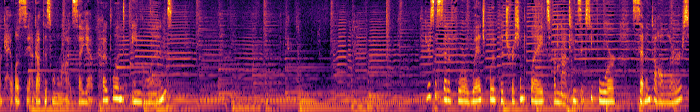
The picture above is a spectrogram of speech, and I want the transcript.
Okay, let's see. I got this one right. So, yeah, Copeland, England. Here's a set of four Wedgwood patrician plates from 1964, $7.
